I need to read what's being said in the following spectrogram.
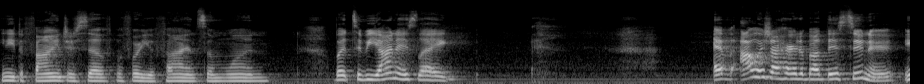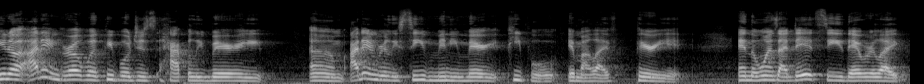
You need to find yourself before you find someone. But to be honest, like I wish I heard about this sooner. You know, I didn't grow up with people just happily married. Um, I didn't really see many married people in my life, period. And the ones I did see, they were like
